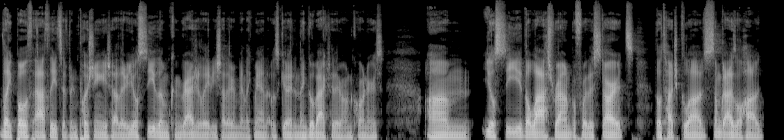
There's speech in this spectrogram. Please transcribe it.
like both athletes have been pushing each other, you'll see them congratulate each other and be like, "Man, that was good," and then go back to their own corners. Um, you'll see the last round before this starts, they'll touch gloves. Some guys will hug.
